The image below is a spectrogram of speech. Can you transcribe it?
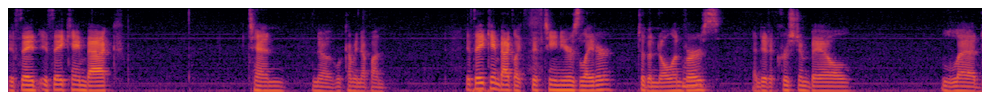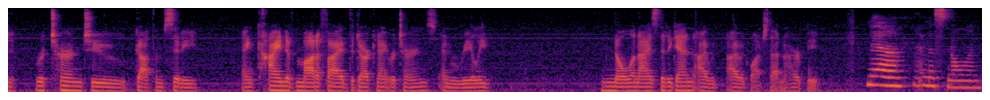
If they if they came back ten no, we're coming up on if they came back like fifteen years later to the Nolan hmm. verse and did a Christian Bale led return to Gotham City and kind of modified the Dark Knight Returns and really Nolanized it again, I would I would watch that in a heartbeat. Yeah, I miss Nolan.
